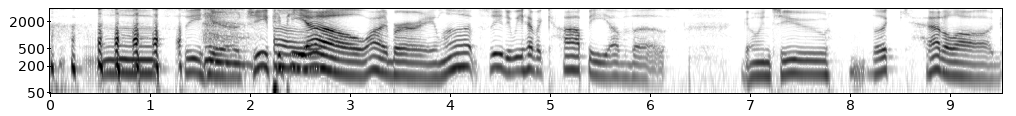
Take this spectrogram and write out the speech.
uh, let's see here. GPPL library. Let's see. Do we have a copy of this? Going to the catalog.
